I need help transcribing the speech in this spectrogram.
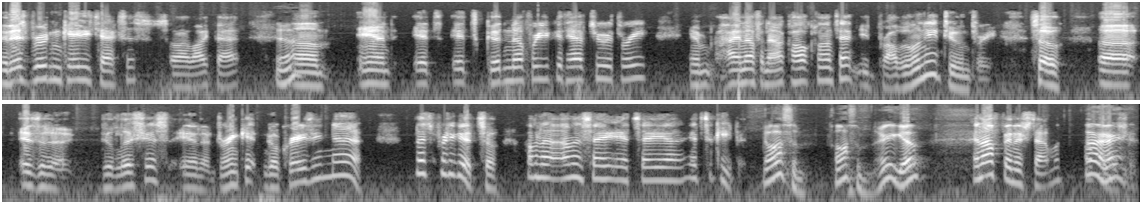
it is brewed in Katy, Texas, so I like that. yeah. Um, and it's it's good enough where you could have two or three, and high enough in alcohol content, you'd probably only need two and three. So, uh, is it a delicious and a drink it and go crazy? Nah, that's pretty good. So I'm gonna I'm gonna say it's a uh, it's a keep it, awesome. Awesome. There you go. And I'll finish that one. I'll All right. it.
